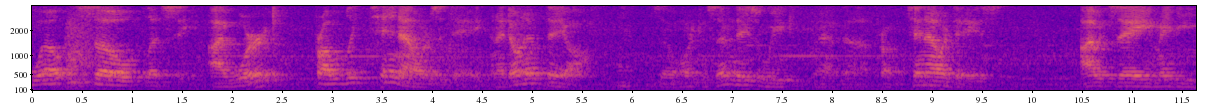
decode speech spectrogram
Well, so let's see. I work probably 10 hours a day, and I don't have a day off. So I'm working seven days a week, and uh, probably 10 hour days. I would say maybe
